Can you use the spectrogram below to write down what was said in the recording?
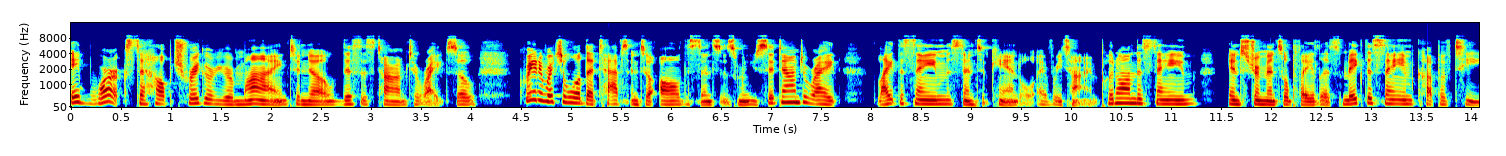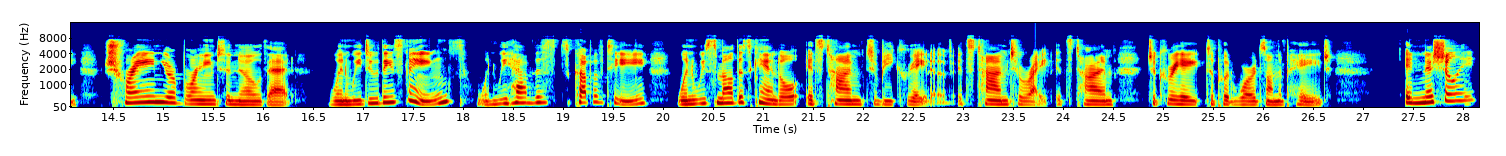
it works to help trigger your mind to know this is time to write. So create a ritual that taps into all the senses. When you sit down to write, light the same scented candle every time. Put on the same instrumental playlist. Make the same cup of tea. Train your brain to know that when we do these things, when we have this cup of tea, when we smell this candle, it's time to be creative. It's time to write. It's time to create, to put words on the page. Initially,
